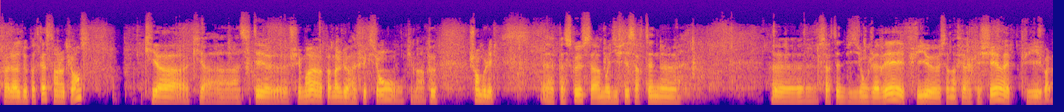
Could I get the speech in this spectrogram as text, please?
enfin là de podcast en l'occurrence, qui a qui a incité chez moi pas mal de réflexions, qui m'a un peu chamboulé. Euh, parce que ça a modifié certaines euh, euh, certaines visions que j'avais et puis ça m'a fait réfléchir et puis voilà.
